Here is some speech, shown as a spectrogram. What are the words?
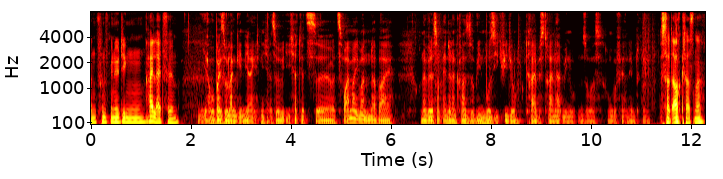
einen fünfminütigen Highlight-Film. Ja, wobei so lang gehen die eigentlich nicht. Also ich hatte jetzt äh, zweimal jemanden dabei und dann wird es am Ende dann quasi so wie ein Musikvideo. Drei bis dreieinhalb Minuten, sowas ungefähr in dem Dreh. Ist halt auch krass, ne?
